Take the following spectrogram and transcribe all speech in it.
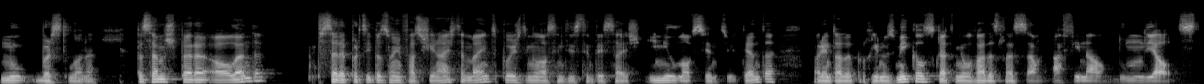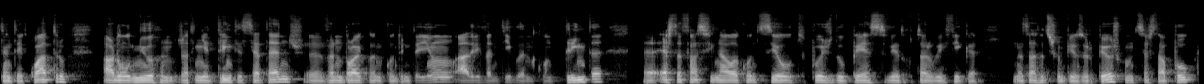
no Barcelona. Passamos para a Holanda, terceira participação em fases finais também, depois de 1976 e 1980, orientada por Rinus Mikkels, que já tinha levado a seleção à final do Mundial 74. Arnold Muren já tinha 37 anos, eh, Van Breukelen com 31, Adri Van Tiglen com 30. Eh, esta fase final aconteceu depois do PSV derrotar o Benfica na Taça dos Campeões Europeus, como disseste há pouco,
